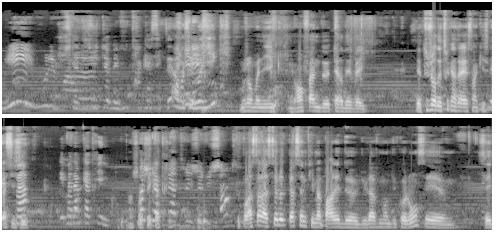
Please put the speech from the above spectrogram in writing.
Oui, vous voulez voir Jusqu'à euh, 18h, mais vous tracassez pas. Ah, moi, c'est Monique. Bonjour Monique, grand fan de Terre d'éveil. Il y a toujours des trucs intéressants qui se passent ici. Et Madame Catherine. Moi, je suis la créatrice du centre. Parce que pour l'instant, la seule autre personne qui m'a parlé de- du lavement du côlon, c'est euh, c'est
